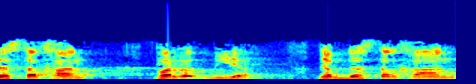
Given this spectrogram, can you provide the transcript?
دسترخوان پر رکھ دیا۔ جب دسترخوان،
